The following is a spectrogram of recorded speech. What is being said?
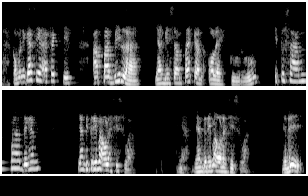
Nah, komunikasi yang efektif apabila yang disampaikan oleh guru itu sama dengan yang diterima oleh siswa. Ya, yang diterima oleh siswa. Jadi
